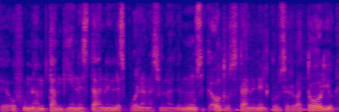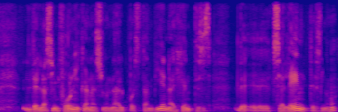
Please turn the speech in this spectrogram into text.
eh, OFUNAM también están en la Escuela Nacional de Música, otros están en el Conservatorio de la Sinfónica Nacional, pues también hay gentes de, excelentes, ¿no?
